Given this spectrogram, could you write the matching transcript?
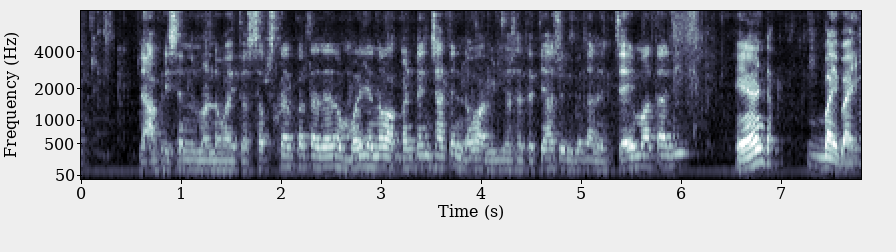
ને આપણી ચેનલમાં નવા હોય તો સબસ્ક્રાઈબ કરતા રહેજો મળીએ નવા કન્ટેન્ટ સાથે, નવા વીડિયો સાથે. ત્યાં સુધી બધાને જય માતાજી એન્ડ બાય બાય.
